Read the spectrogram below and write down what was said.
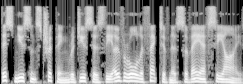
This nuisance tripping reduces the overall effectiveness of AFCIs.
